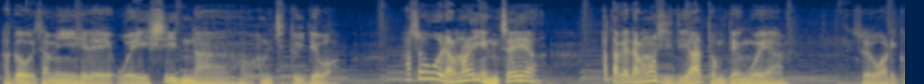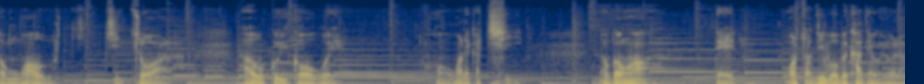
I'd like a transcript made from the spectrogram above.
啊，个有啥物迄个微信呐，吼，他们一堆对无？啊，所有人拢用这啊，啊，大家人拢是伫遐通电话啊，所以我咧讲，我有一抓啦，还有几个月，吼，我咧甲饲，我讲吼，第，我绝对无要敲电话互人，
